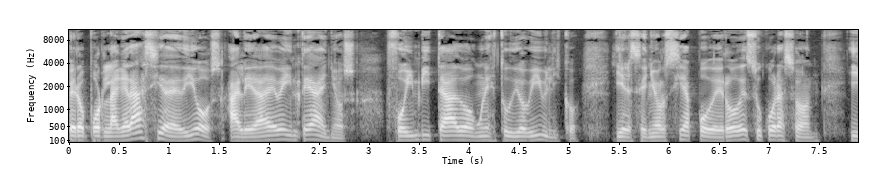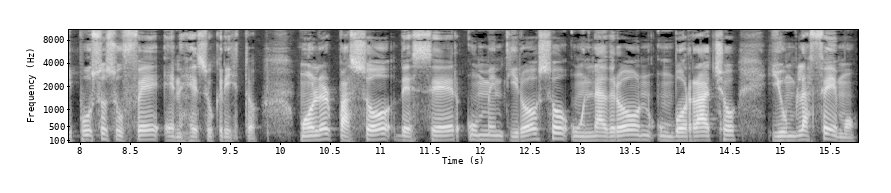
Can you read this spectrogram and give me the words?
Pero por la gracia de Dios, a la edad de 20 años, fue invitado a un estudio bíblico y el Señor se apoderó de su corazón y puso su fe en Jesucristo. Moller pasó de ser un mentiroso, un ladrón, un borracho y un blasfemo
